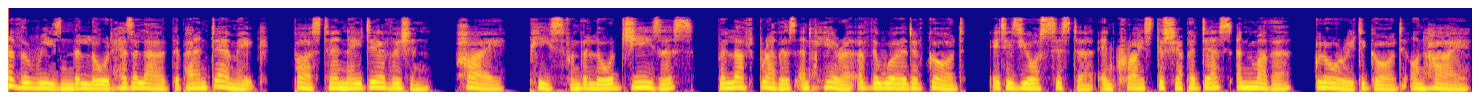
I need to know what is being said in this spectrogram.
of the reason the Lord has allowed the pandemic, Pastor Nadia Vision, Hi, peace from the Lord Jesus, beloved brothers and hearer of the Word of God, it is your sister in Christ the shepherdess and mother, glory to God on high.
